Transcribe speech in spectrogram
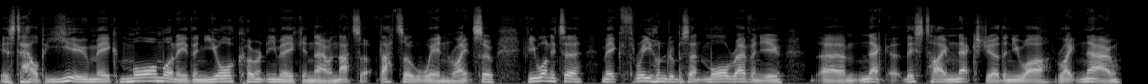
is to help you make more money than you're currently making now, and that's a that's a win, right? So if you wanted to make 300% more revenue um, ne- this time next year than you are right now,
